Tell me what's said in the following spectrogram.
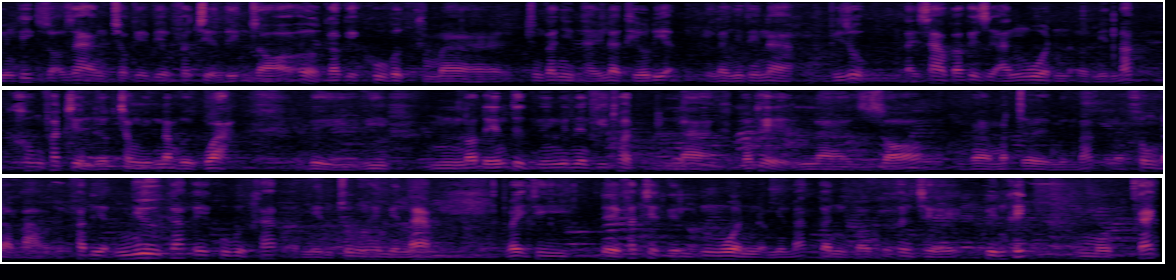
khuyến khích rõ ràng cho cái việc phát triển điện gió ở các cái khu vực mà chúng ta nhìn thấy là thiếu điện là như thế nào. Ví dụ tại sao các cái dự án nguồn ở miền Bắc không phát triển được trong những năm vừa qua bởi vì nó đến từ nguyên nhân kỹ thuật là có thể là gió và mặt trời ở miền Bắc nó không đảm bảo được phát điện như các cái khu vực khác ở miền Trung hay miền Nam. Vậy thì để phát triển cái nguồn ở miền Bắc cần có cái cơ chế khuyến khích một cách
